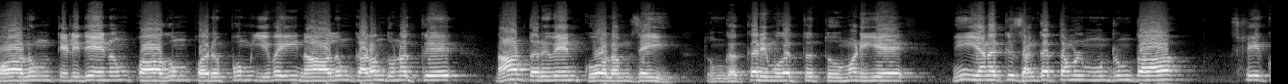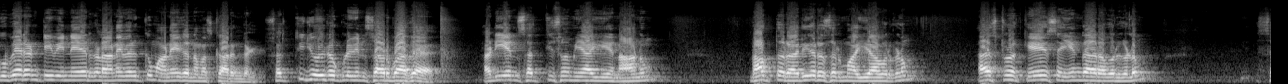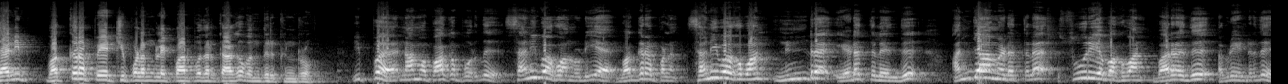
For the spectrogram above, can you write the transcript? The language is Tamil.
பாலும் தெளிதேனும் பாகும் பருப்பும் இவை நாளும் கலந்துனக்கு நான் தருவேன் கோலம் செய். துங்க கரிமுகத்து தூமணியே. நீ எனக்கு சங்கத்தமிழ் மூன்றும் தா. ஸ்ரீ குபேரன் டிவி நேயர்கள் அனைவருக்கும் அநேக நமஸ்காரங்கள். சக்தி ஜோதிட குழுவின் சார்பாக அடியன் சக்தி சுவாமி ஆகிய நானும் டாக்டர் ஹரிஹர சர்மா ஐயா அவர்களும் ஆஸ்ட்ரோ கே எஸ் ஐயங்கார் அவர்களும் சனி வக்கர பயிற்சி பலன்களை பார்ப்பதற்காக வந்திருக்கின்றோம். இப்போ நாம் பார்க்க போகிறது சனி பகவானுடைய வக்ர பலன். சனி பகவான் நின்ற இடத்துலேருந்து அஞ்சாம் இடத்துல சூரிய பகவான் வர்றது அப்படின்றது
